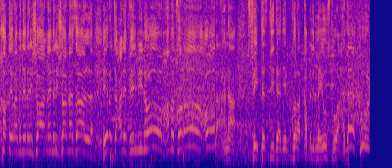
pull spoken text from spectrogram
خطيرة من إمري جان إمري جان ما زال. يرجع لفيرمينو. محمد صلاح. هنا في تسديد هذه الكرة قبل ما يوصلوا واحد يكون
